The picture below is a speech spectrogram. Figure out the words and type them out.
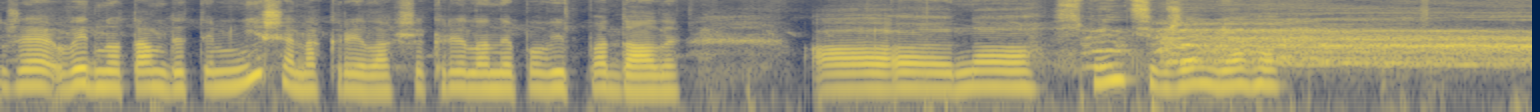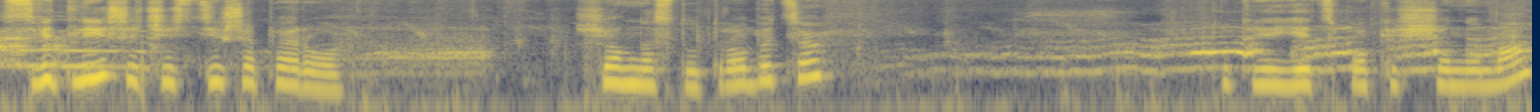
Вже видно там, де темніше на крилах, ще крила не повідпадали. А на спинці вже в нього світліше, чистіше перо. Що в нас тут робиться? Тут яєць поки що нема.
